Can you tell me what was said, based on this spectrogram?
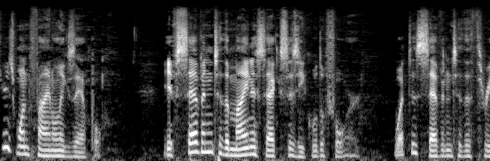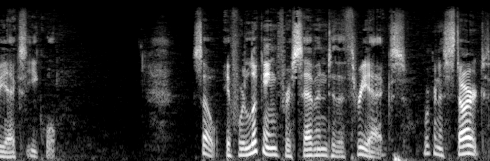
Here's one final example. If 7 to the minus x is equal to 4, what does 7 to the 3x equal? So, if we're looking for 7 to the 3x, we're going to start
